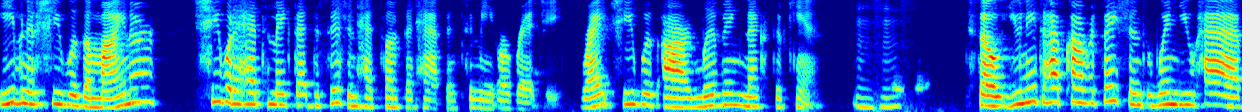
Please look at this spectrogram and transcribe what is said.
even if she was a minor, she would have had to make that decision had something happened to me or Reggie, right? She was our living next of kin. Mm-hmm. So you need to have conversations when you have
